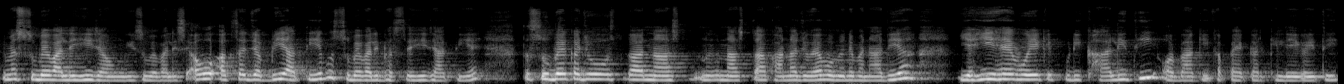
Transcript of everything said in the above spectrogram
कि मैं सुबह वाले ही जाऊँगी, सुबह वाले से। और वो अक्सर जब भी आती है, वो सुबह वाली बस से ही जाती है। तो सुबह का जो उसका नाश नाश्ता खाना जो है वो मैंने बना दिया। यही है, वो एक एक पूरी खा ली थी और बाकी का पैक करके ले गई थी।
